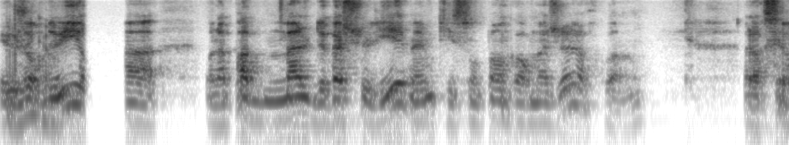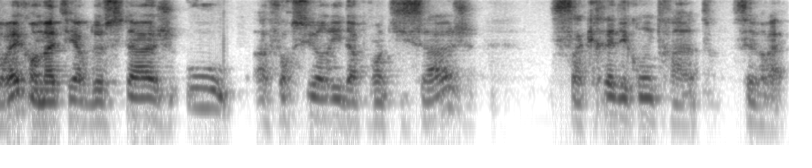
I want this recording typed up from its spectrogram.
Et aujourd'hui, on a, on a, pas mal de bacheliers, même, qui ne sont pas encore majeurs, quoi. Alors, c'est vrai qu'en matière de stage ou, a fortiori, d'apprentissage, ça crée des contraintes, c'est vrai.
